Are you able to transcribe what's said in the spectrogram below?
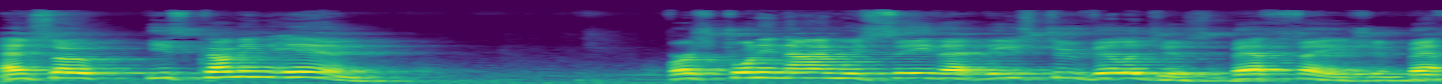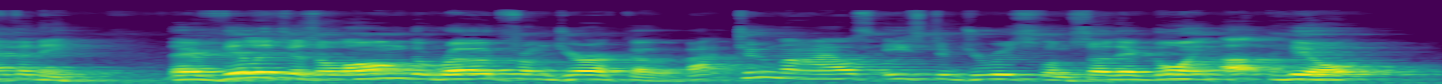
And so he's coming in. Verse 29, we see that these two villages, Bethphage and Bethany, they're villages along the road from Jericho, about two miles east of Jerusalem. So they're going uphill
